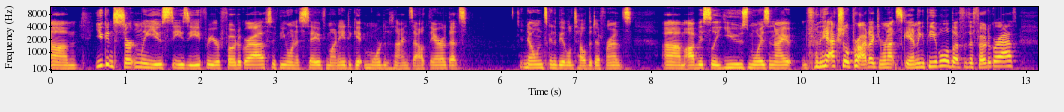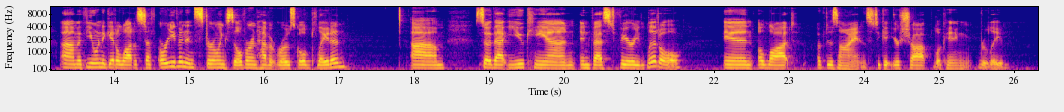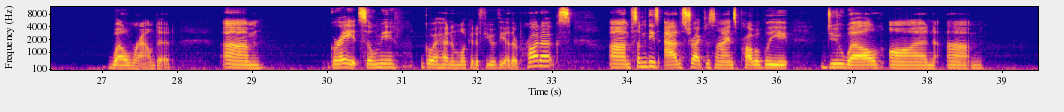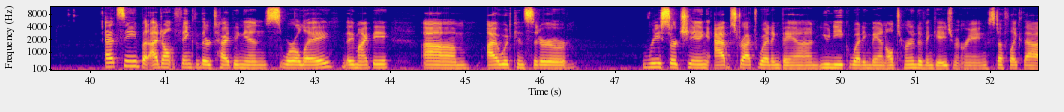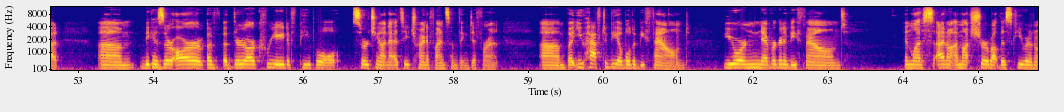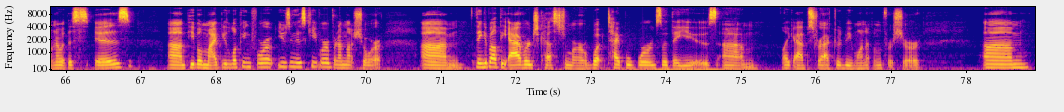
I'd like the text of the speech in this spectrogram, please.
um, you can certainly use cz for your photographs if you want to save money to get more designs out there. That's no one's going to be able to tell the difference. Um, obviously use moissanite for the actual product. We're not scamming people but for the photograph um, if you want to get a lot of stuff or even in sterling silver and have it rose gold plated um, so that you can invest very little in a lot of designs to get your shop looking really well rounded. Um, great. So let me go ahead and look at a few of the other products. Um, some of these abstract designs probably do well on um, Etsy, but I don't think that they're typing in swirl A. They might be. Um, I would consider researching abstract wedding band, unique wedding band, alternative engagement ring, stuff like that. Um, because there are there are creative people searching on Etsy trying to find something different. Um, but you have to be able to be found. You are never going to be found unless I don't. I'm not sure about this keyword. I don't know what this is. Um, people might be looking for using this keyword, but I'm not sure. Um, think about the average customer. What type of words would they use? Um, like abstract would be one of them for sure. Um,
